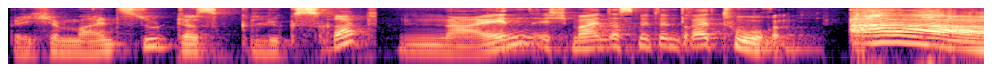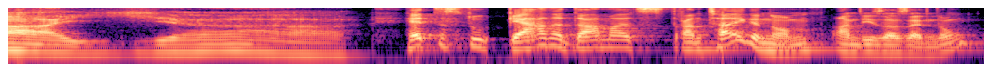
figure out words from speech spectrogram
Welche meinst du? Das Glücksrad? Nein, ich meine das mit den drei Toren. Ah, ja. Hättest du gerne damals dran teilgenommen an dieser Sendung?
